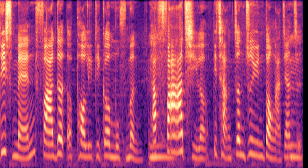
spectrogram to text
t h i s man fathered a political movement，、他发起了一场政治运动啊，这样子。嗯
